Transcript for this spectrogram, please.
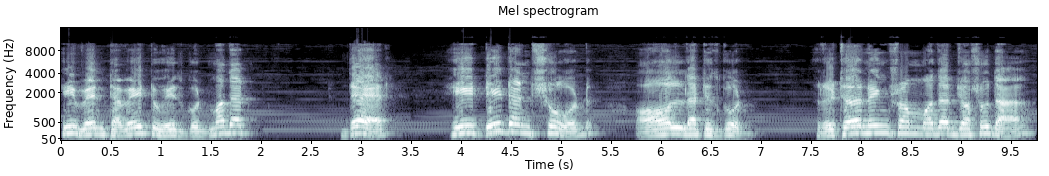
he went away to his good mother. There he did and showed all that is good. Returning from Mother Jashoda,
